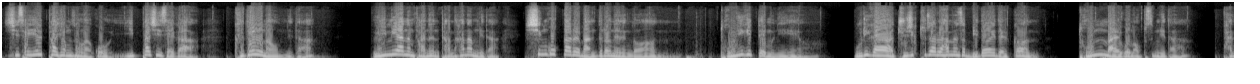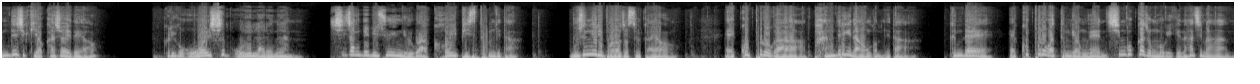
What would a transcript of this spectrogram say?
시세 1파 형성하고 2파 시세가 그대로 나옵니다. 의미하는 바는 단 하나입니다. 신고가를 만들어내는 건 돈이기 때문이에요. 우리가 주식 투자를 하면서 믿어야 될 건 돈 말고는 없습니다. 반드시 기억하셔야 돼요. 그리고 5월 15일 날에는 시장 대비 수익률과 거의 비슷합니다. 무슨 일이 벌어졌을까요? 에코프로가 반등이 나온 겁니다. 근데 에코프로 같은 경우엔 신고가 종목이긴 하지만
